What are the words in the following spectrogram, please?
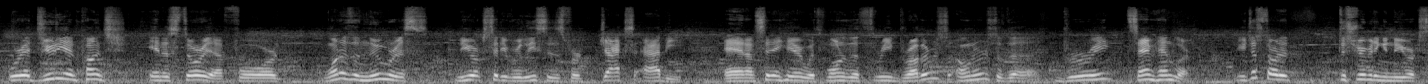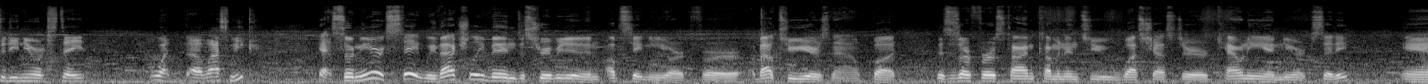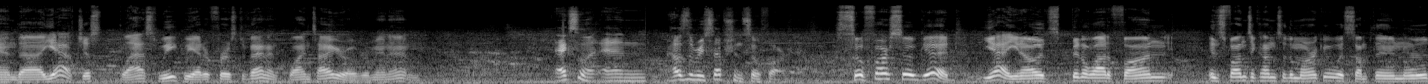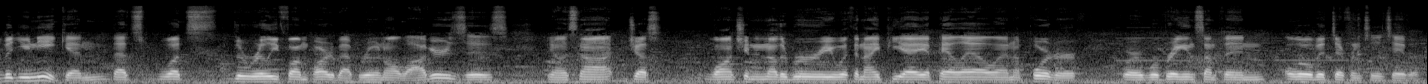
We're at Judy and Punch in Astoria for one of the numerous New York City releases for Jack's Abby. And I'm sitting here with one of the three brothers, owners of the brewery, Sam Hendler. You just started distributing in New York City, New York State, what, uh, last week? Yeah, so New York State, we've actually been distributed in upstate New York for about two years now, but this is our first time coming into Westchester County in New York City. And uh, yeah, just last week we had our first event at Blind Tiger over in Manhattan. Excellent. And how's the reception so far? So far, so good. Yeah, you know, it's been a lot of fun. It's fun to come to the market with something a little bit unique, and that's what's the really fun part about brewing all lagers is, you know, it's not just launching another brewery with an IPA, a pale ale, and a porter. Where we're bringing something a little bit different to the table.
